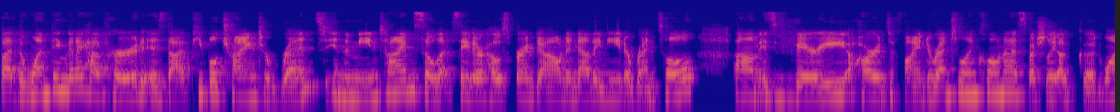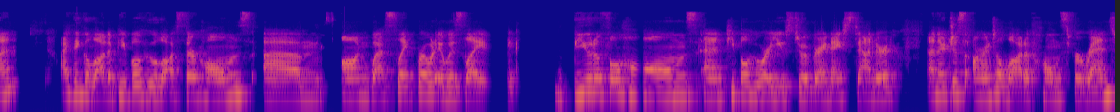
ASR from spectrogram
But the one thing that I have heard is that people trying to rent in the meantime, so let's say their house burned down and now they need a rental, um, it's very hard to find a rental in Kelowna, especially a good one. I think a lot of people who lost their homes um, on Westlake Road, it was like beautiful homes and people who are used to a very nice standard. And there just aren't a lot of homes for rent.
